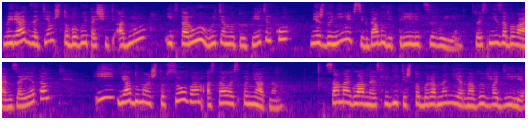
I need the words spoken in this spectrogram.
нырять за тем, чтобы вытащить одну и вторую вытянутую петельку. Между ними всегда будет 3 лицевые. То есть не забываем за это. И я думаю, что все вам осталось понятно. Самое главное, следите, чтобы равномерно вы вводили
